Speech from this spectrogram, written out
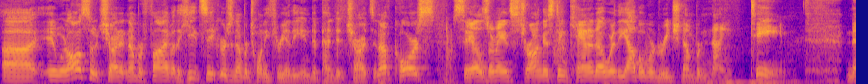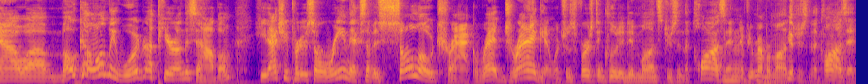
Uh, it would also chart at number five on the Heat Seekers and number 23 on the independent charts. And of course, sales remained strongest in Canada, where the album would reach number 19. Now, uh, Moka Only would appear on this album. He'd actually produce a remix of his solo track, Red Dragon, which was first included in Monsters in the Closet. And if you remember Monsters in the Closet,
